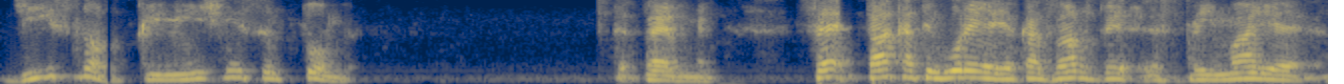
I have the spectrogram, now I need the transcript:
дійсно клінічні симптоми. Певні. Це та категорія, яка завжди е, сприймає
